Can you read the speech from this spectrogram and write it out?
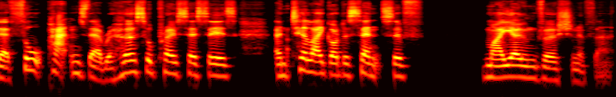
their thought patterns their rehearsal processes until i got a sense of my own version of that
